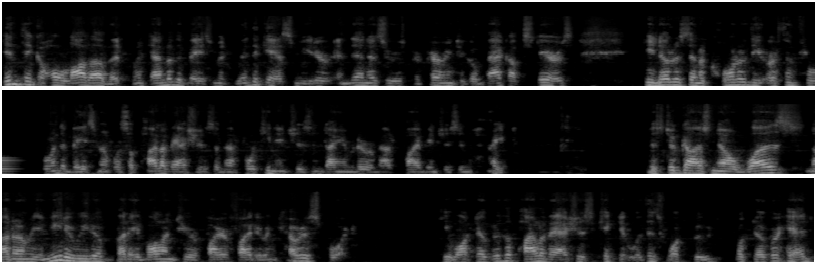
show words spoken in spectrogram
Didn't think a whole lot of it, went down to the basement, read the gas meter, and then as he was preparing to go back upstairs, he noticed in a corner of the earthen floor in the basement was a pile of ashes about 14 inches in diameter, about 5 inches in height. Mr. Gosnell was not only a meter reader, but a volunteer firefighter in Coudersport. He walked over to the pile of ashes, kicked it with his work boot, looked overhead,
